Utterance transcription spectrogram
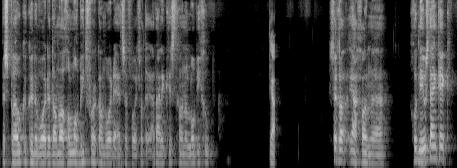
besproken kunnen worden, dan wel gelobbyd voor kan worden enzovoort. Want uiteindelijk is het gewoon een lobbygroep. Ja. Zeg, ja, gewoon uh, goed nieuws, denk ik.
